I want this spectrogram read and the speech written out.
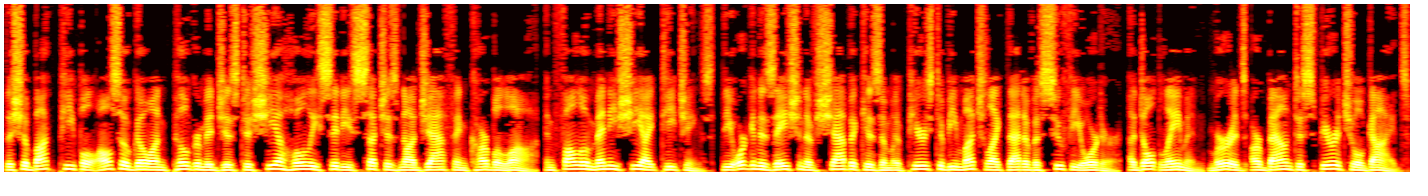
the Shabak people also go on pilgrimages to Shia holy cities such as Najaf and Karbala, and follow many Shiite teachings. The organization of Shabakism appears to be much like that of a Sufi order. Adult laymen are bound to spiritual guides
